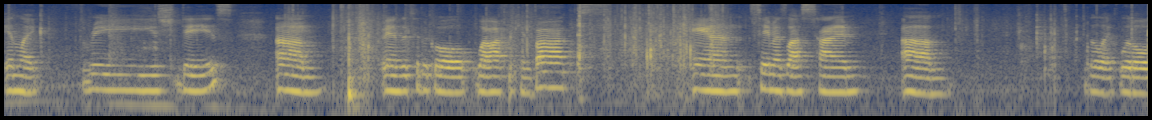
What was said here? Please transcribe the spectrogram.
in like three days. Um, in the typical Wow African box. And same as last time, um, the like little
